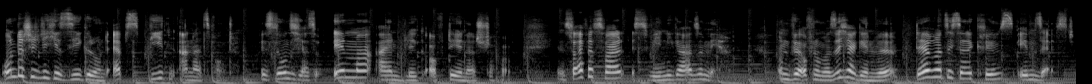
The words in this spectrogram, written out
Unterschiedliche Siegel und Apps bieten Anhaltspunkte. Es lohnt sich also immer ein Blick auf die Inhaltsstoffe. Im Zweifelsfall ist weniger also mehr. Und wer auf Nummer sicher gehen will, der rührt sich seine Cremes eben selbst.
